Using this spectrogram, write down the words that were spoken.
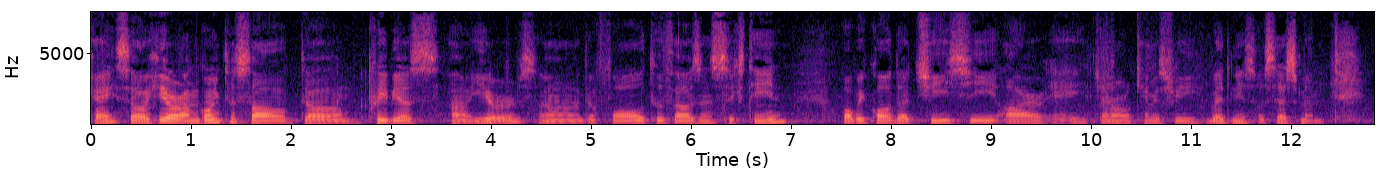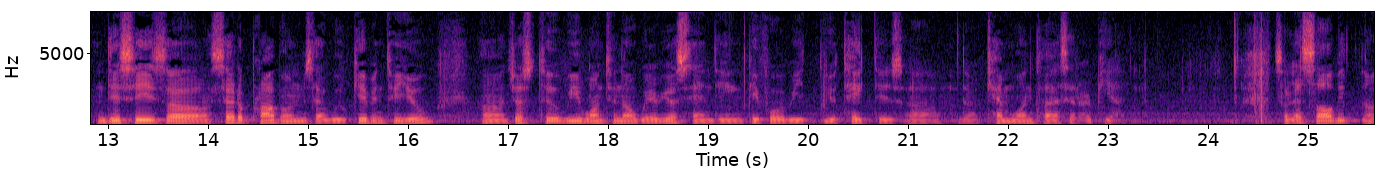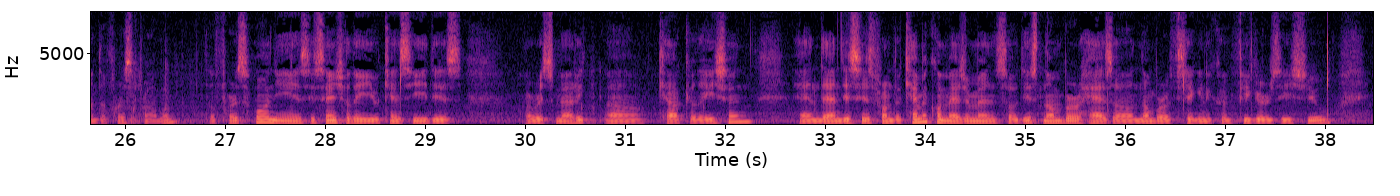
Okay, so here I'm going to solve the previous uh, years, uh, the fall 2016, what we call the GCRA, General Chemistry Readiness Assessment. And this is a set of problems that we've given to you. Uh, just to, we want to know where you're standing before we you take this uh, the Chem 1 class at RPI. So let's solve it on the first problem. The first one is essentially you can see this arithmetic uh, calculation. And then this is from the chemical measurement. So this number has a number of significant figures issue,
